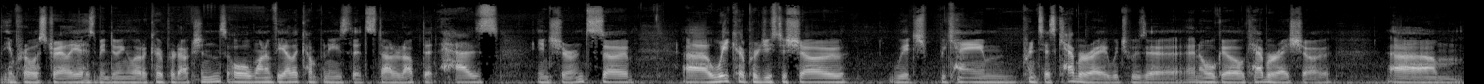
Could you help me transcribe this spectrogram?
Impro Australia has been doing a lot of co-productions, or one of the other companies that started up that has insurance. So uh, we co-produced a show which became Princess Cabaret, which was a, an all-girl cabaret show. Um,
